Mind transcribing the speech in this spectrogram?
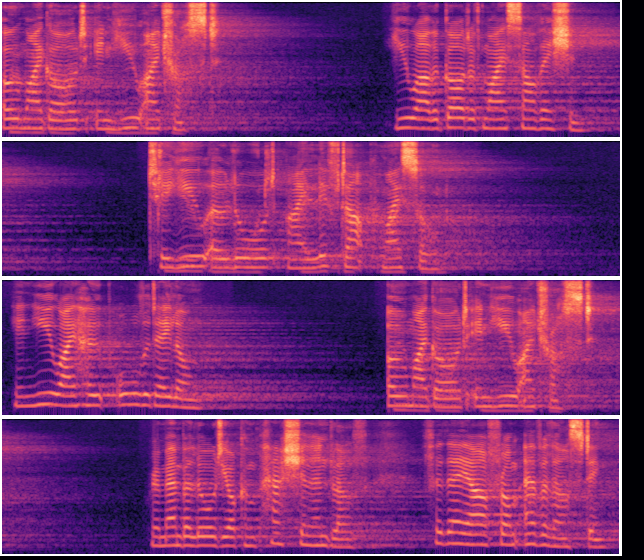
O oh, my God, in oh, you I trust. You are the God of my salvation. To you, O Lord, I lift up my soul. In you I hope all the day long. O oh, my God, in you I trust. Remember, Lord, your compassion and love, for they are from everlasting.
